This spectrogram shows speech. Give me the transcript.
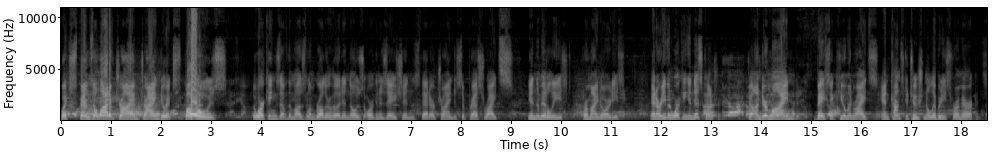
which spends a lot of time trying to expose the workings of the Muslim Brotherhood and those organizations that are trying to suppress rights in the Middle East for minorities, and are even working in this country to undermine basic human rights and constitutional liberties for Americans.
